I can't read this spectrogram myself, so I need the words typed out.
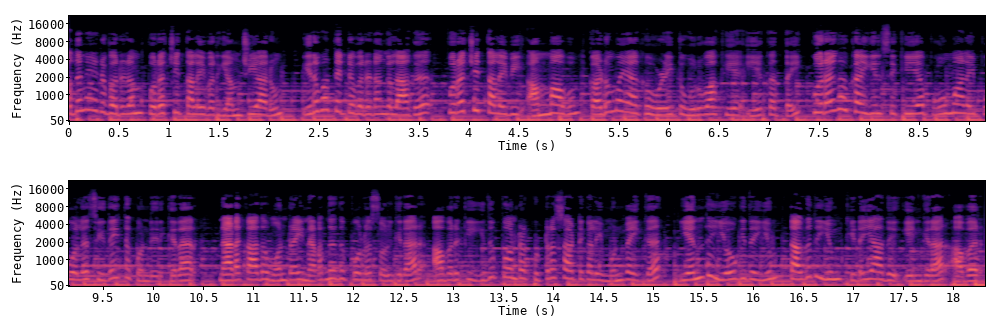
பதினேழு வருடம் புரட்சி தலைவர் எம்ஜிஆரும் இருபத்தெட்டு வருடங்களாக புரட்சி தலைவி அம்மாவும் கடுமையாக உழைத்து உருவாக்கிய இயக்கத்தை குரங்கு கையில் சிக்கிய பூமாலை போல சிதைத்துக் கொண்டிருக்கிறார். நடக்காத ஒன்றை நடந்தது போல சொல்கிறார். அவருக்கு இது போன்ற குற்றச்சாட்டுகளை முன்வைக்க எந்த யோகிதையும் தகுதியும் கிடையாது என்கிறார் அவர்.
